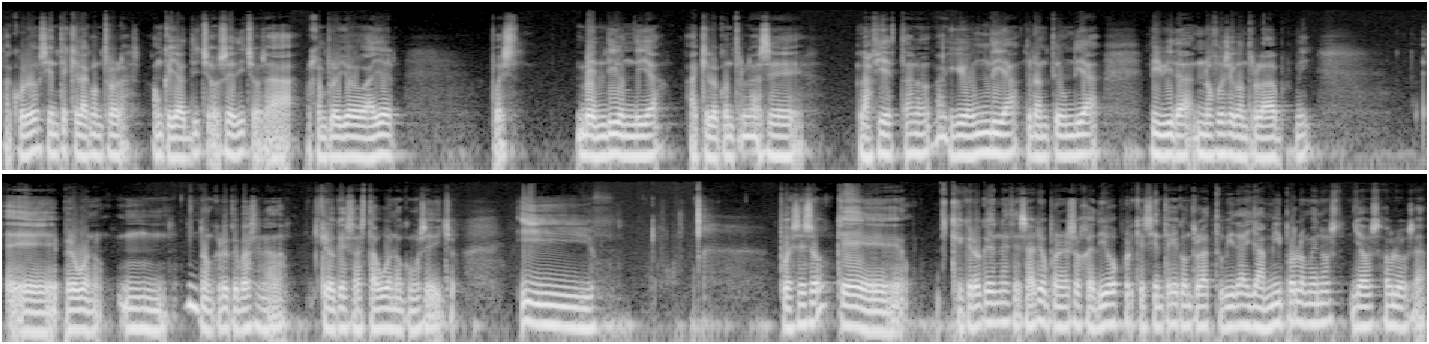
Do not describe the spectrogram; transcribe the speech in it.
¿De acuerdo? Sientes que la controlas. Aunque ya os, dicho, os he dicho, o sea, por ejemplo, yo ayer, pues vendí un día a que lo controlase la fiesta, ¿no? A que un día, durante un día, mi vida no fuese controlada por mí. Eh, pero bueno, mm, no creo que pase nada. Creo que es hasta bueno, como os he dicho. Y pues eso, que, creo que es necesario ponerse objetivos porque sientes que controlas tu vida y a mí por lo menos, ya os hablo, o sea,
